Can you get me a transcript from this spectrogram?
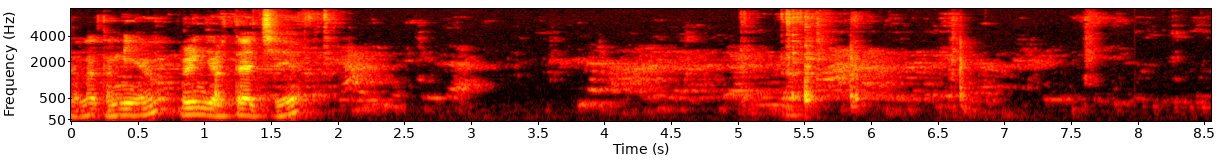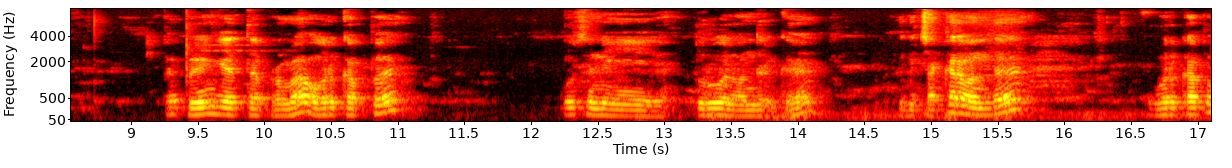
நல்லா தண்ணியை பிழிஞ்சு எடுத்தாச்சு. இப்போ பிழிஞ்சு எடுத்த அப்புறமா ஒரு கப்பு பூசணி துருவல் வந்திருக்கு. இதுக்கு சர்க்கரை வந்து ஒரு கப்பு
